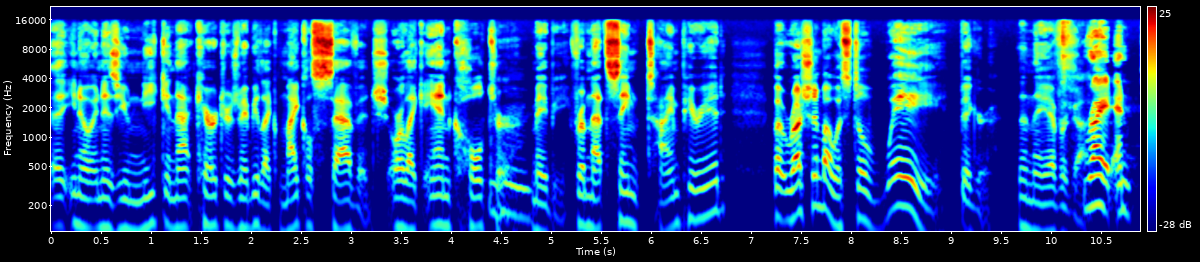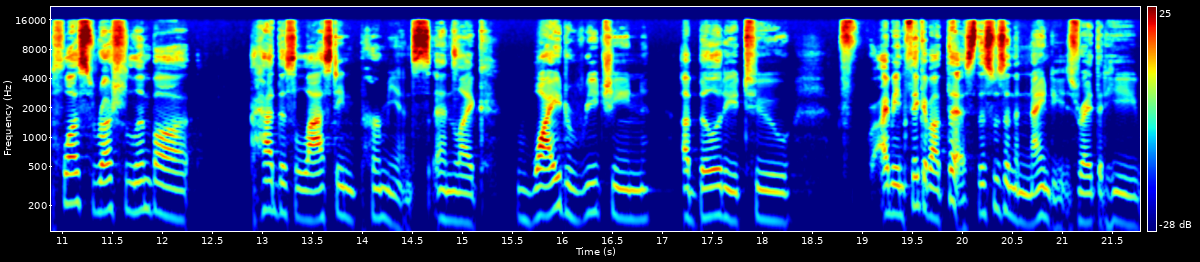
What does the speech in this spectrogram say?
uh, you know, and is unique in that character is maybe like Michael Savage or like Ann Coulter, maybe from that same time period. But Rush Limbaugh was still way bigger than they ever got. Right. And plus, Rush Limbaugh had this lasting permeance and like wide reaching ability to. I mean, think about this. This was in the 90s, right? That he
